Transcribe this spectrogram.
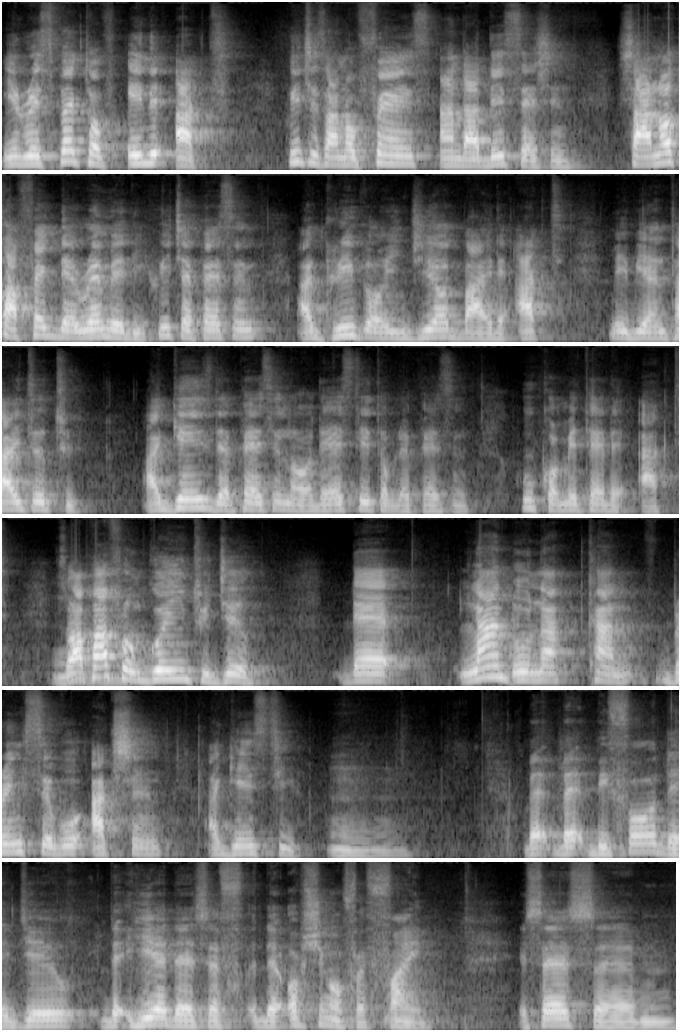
in respect of any act which is an offense under this section shall not affect the remedy which a person aggrieved or injured by the act may be entitled to against the person or the estate of the person who committed the act. So apart from going to jail, the landowner can bring civil action against you. But, but before the jail, the, here there's a the option of a fine. It says um,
